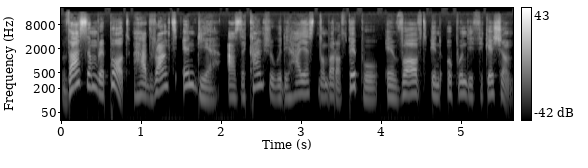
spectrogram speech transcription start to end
That same report had ranked India as the country with the highest number of people involved in open defecation.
